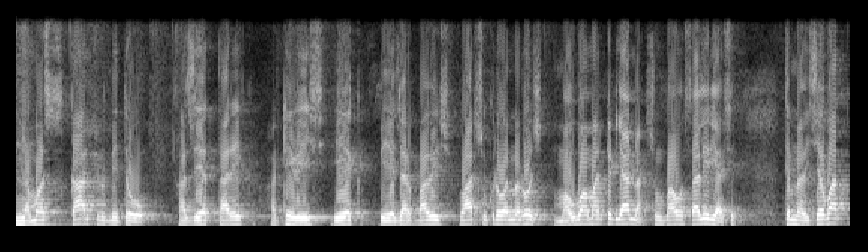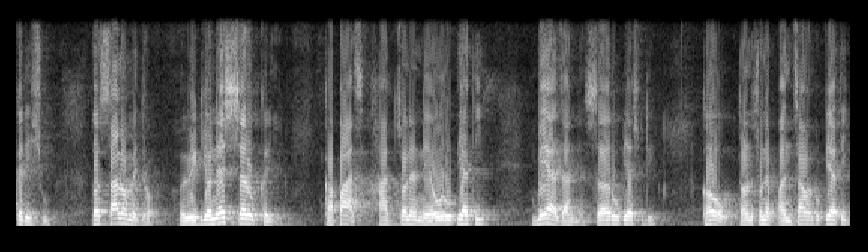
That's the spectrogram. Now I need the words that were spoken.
નમસ્કાર મિત્રો. આજે તારીખ અઠ્યાવીસ એક બે હજાર બાવીસ, વાર શુક્રવારના રોજ મહુવા માર્કેટ યાર્ડના શું ભાવો ચાલી રહ્યા છે તેમના વિશે વાત કરીશું. તો ચાલો મિત્રો, વિડીયોને શરૂ કરીએ. કપાસ સાતસો ને નેવું રૂપિયાથી, બે હજાર ને છ રૂપિયા સુધી, ઘઉં ત્રણસો ને પંચાવન રૂપિયાથી,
